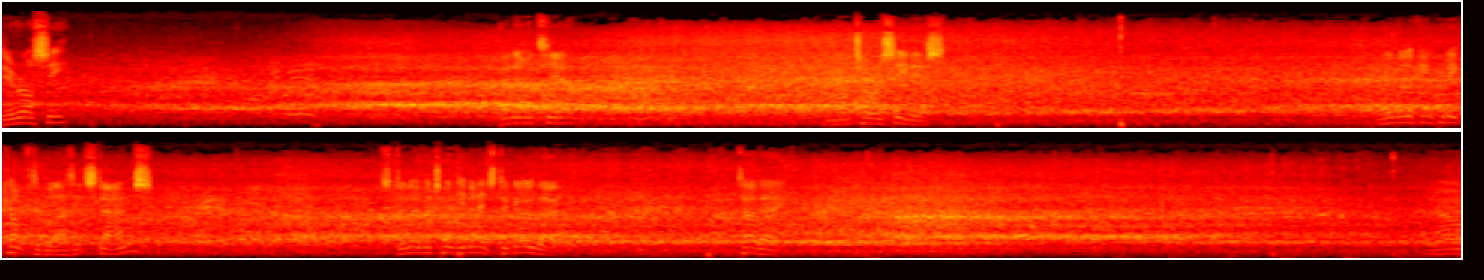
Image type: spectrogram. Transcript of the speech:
De Rossi. Benatia. Now Torosidis. Roma looking pretty comfortable as it stands. Still over 20 minutes to go, though. Taddei. Now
